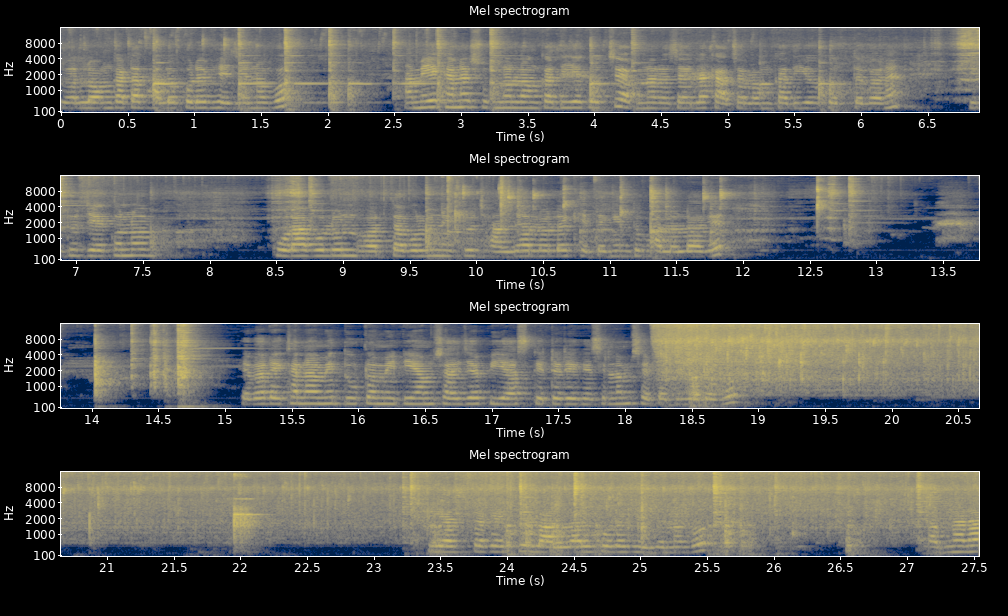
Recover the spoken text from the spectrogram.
এবার লঙ্কাটা ভালো করে ভেজে নেব। আমি এখানে শুকনো লঙ্কা দিয়ে করছি। আপনারা চাইলে কাঁচা লঙ্কা দিয়েও করতে পারেন। কিন্তু যে কোনো পোড়া বলুন, ভর্তা বলুন, একটু ঝাল ঝাল হলে খেতে কিন্তু ভালো লাগে। এবার এখানে আমি দুটো মিডিয়াম সাইজের পেঁয়াজ কেটে রেখেছিলাম, সেটা দিয়ে দেবো। পেঁয়াজটাকে একটু লাল লাল করে ভেজে নেব। আপনারা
